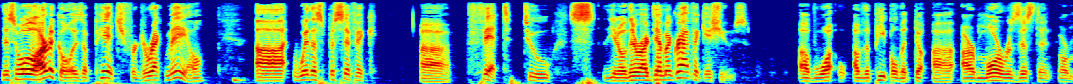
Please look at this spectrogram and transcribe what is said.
this whole article is a pitch for direct mail uh, with a specific uh, fit to, you know, there are demographic issues of what of the people that uh, are more resistant or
